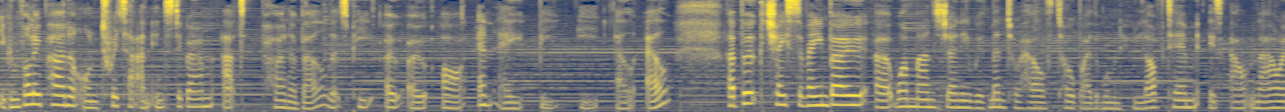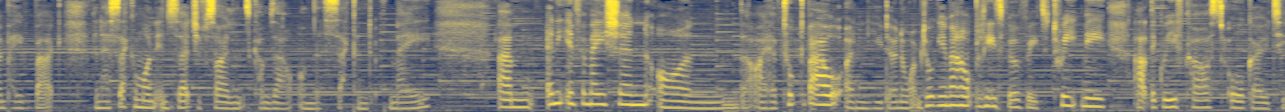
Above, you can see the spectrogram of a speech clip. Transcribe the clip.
You can follow Poorna on Twitter and Instagram at Poornabell. That's P O O R N A B E L L. Her book, Chase the Rainbow uh, One Man's Journey with Mental Health, told by the woman who loved him, is out now in paperback. And her second one, In Search of Silence, comes out on the 2nd of May. Um, any information on that I have talked about and you don't know what I'm talking about, please feel free to tweet me at the Griefcast or go to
